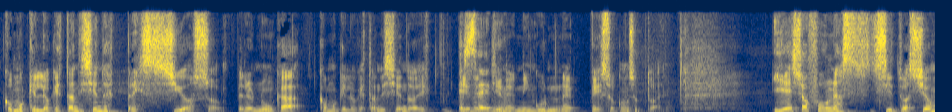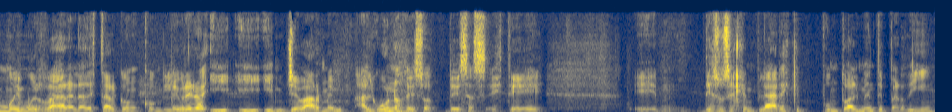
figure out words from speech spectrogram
como que lo que están diciendo es precioso, pero nunca como que lo que están diciendo es, tiene ningún peso conceptual. Y eso fue una situación muy, muy rara, la de estar con, con Lebrero y, llevarme algunos de esos, de este, eh, de esos ejemplares que puntualmente perdí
